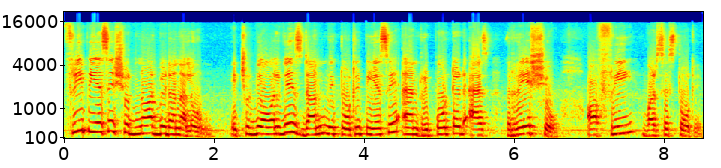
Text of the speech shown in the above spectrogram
Free PSA should not be done alone. It should be always done with total PSA and reported as ratio of free versus total.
